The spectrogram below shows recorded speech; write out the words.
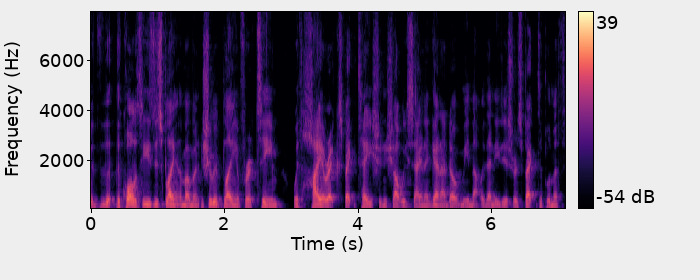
with the, the, quality he's displaying at the moment, should be playing for a team with higher expectations, shall we say? And again, I don't mean that with any disrespect to Plymouth.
